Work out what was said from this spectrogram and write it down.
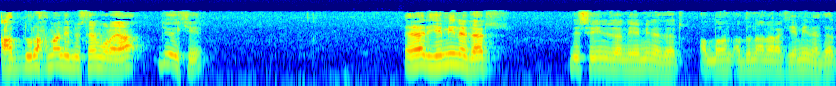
Abdurrahman İbni Semura'ya diyor ki eğer yemin eder bir şeyin üzerine yemin eder Allah'ın adını anarak yemin eder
